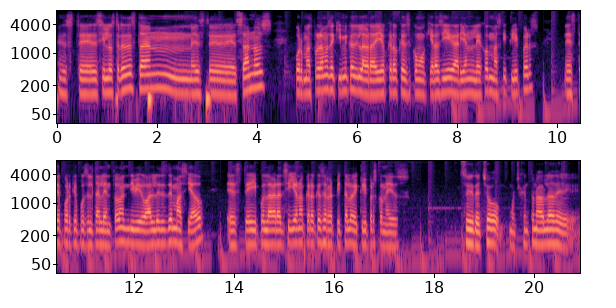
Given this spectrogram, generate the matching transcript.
Este, si los tres están este, sanos, por más problemas de química, la verdad yo creo que como quiera sí llegarían lejos más que Clippers. Este, porque pues el talento individual es demasiado. Este, y pues la verdad sí yo no creo que se repita lo de Clippers con ellos. Sí, de hecho, mucha gente no habla de,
